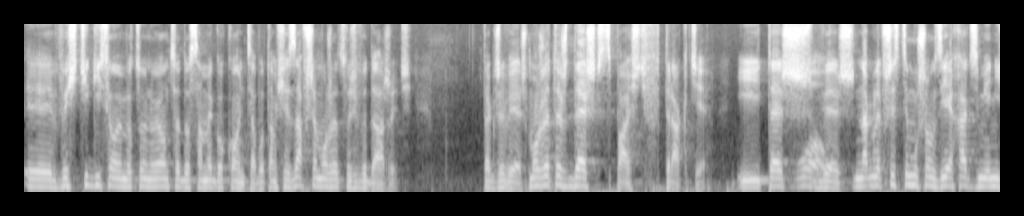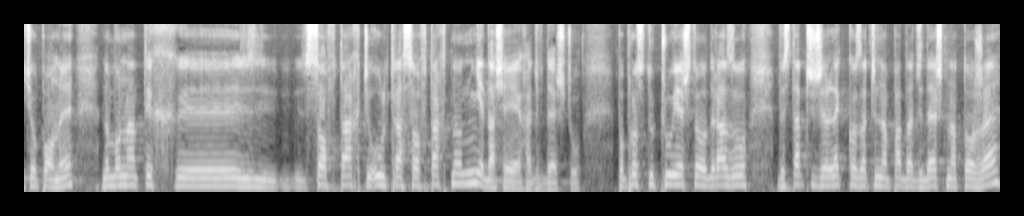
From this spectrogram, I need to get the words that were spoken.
yy, wyścigi są emocjonujące do samego końca, bo tam się zawsze może coś wydarzyć. Także wiesz, może też deszcz spaść w trakcie. I też, wow. wiesz, nagle wszyscy muszą zjechać, zmienić opony, no bo na tych yy, softach czy ultrasoftach, no nie da się jechać w deszczu. Po prostu czujesz to od razu. Wystarczy, że lekko zaczyna padać deszcz na torze,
